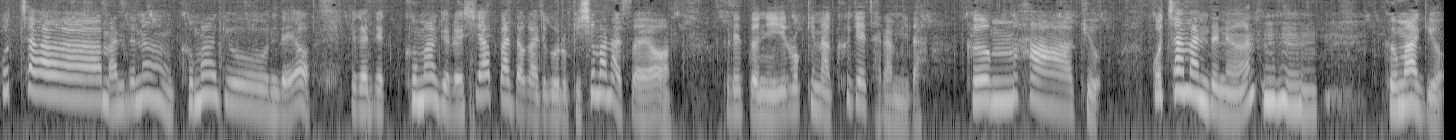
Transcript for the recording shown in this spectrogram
꽃차 만드는 금화규인데요. 제가 이제 금화규를 씨앗 받아가지고 이렇게 심어놨어요. 그랬더니 이렇게나 크게 자랍니다. 금화규 꽃차 만드는 금화규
